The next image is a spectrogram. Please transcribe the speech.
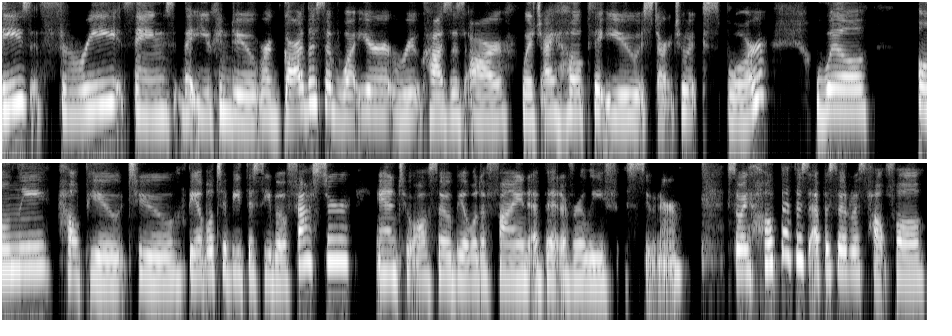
these three things that you can do, regardless of what your root causes are, which I hope that you start to explore, will only help you to be able to beat the SIBO faster and to also be able to find a bit of relief sooner. So I hope that this episode was helpful.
